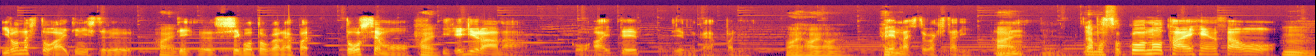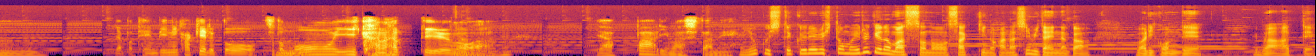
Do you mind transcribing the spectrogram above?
いろんな人を相手にしてるはいっていう仕事柄、やっぱりどうしてもはい。イレギュラーなこう相手っていうのがやっぱりはいはいはい。変な人が来たり、はいうんうんやっぱそこの大変さをうんうんやっぱ天秤にかけるとちょっともういいかなっていううん。のはやっぱありましたね。よくしてくれる人もいるけど、まあ、そのさっきの話みたいになんか割り込んで、わーって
